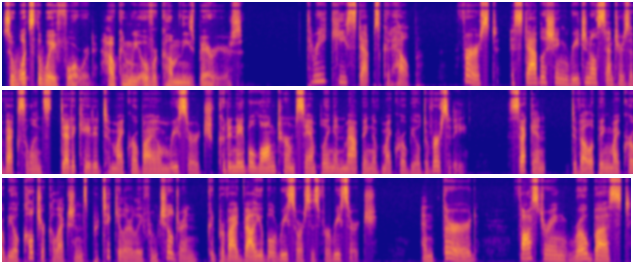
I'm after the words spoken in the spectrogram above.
So, what's the way forward? How can we overcome these barriers? Three key steps could help. First, establishing regional centers of excellence dedicated to microbiome research could enable long term sampling and mapping of microbial diversity. Second, developing microbial culture collections, particularly from children, could provide valuable resources for research. And third, fostering robust,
